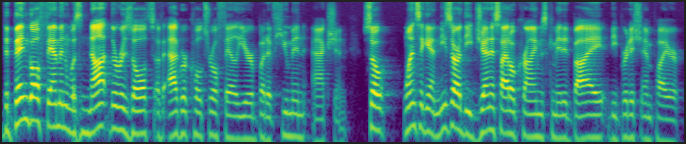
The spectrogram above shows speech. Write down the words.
The Bengal famine was not the result of agricultural failure, but of human action." So once again, these are the genocidal crimes committed by the British Empire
